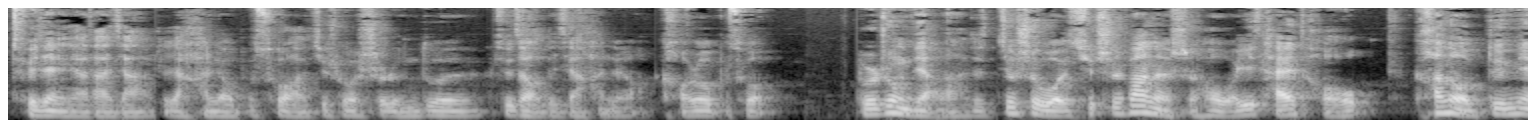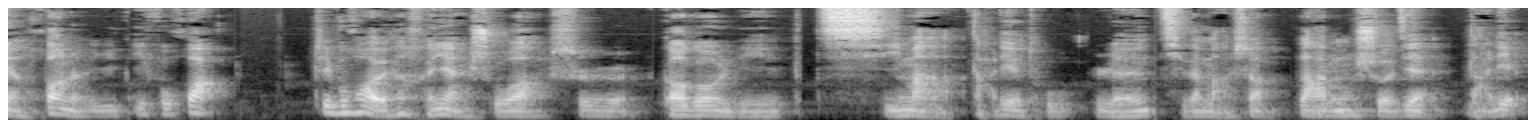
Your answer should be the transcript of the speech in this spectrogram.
推荐一下大家，这家韩料不错啊，据说是伦敦最早的一家韩料，烤肉不错。不是重点了，就就是我去吃饭的时候，我一抬头看到我对面放着一一幅画，这幅画我一看很眼熟啊，是高句丽骑马打猎图，人骑在马上拉弓射箭打猎。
